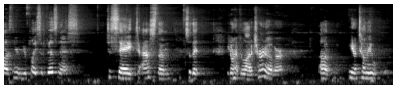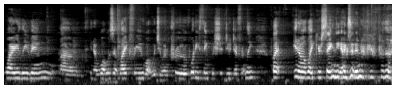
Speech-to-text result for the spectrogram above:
uh, your, your place of business, to say, to ask them so that you don't have a lot of turnover, uh, you know, tell me why are you leaving? Um, you know, what was it like for you? What would you improve? What do you think we should do differently? But you know, like you're saying, the exit interview for the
